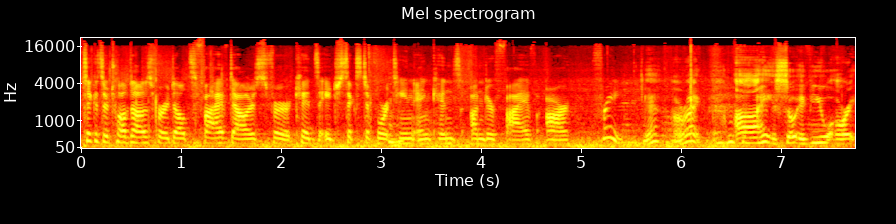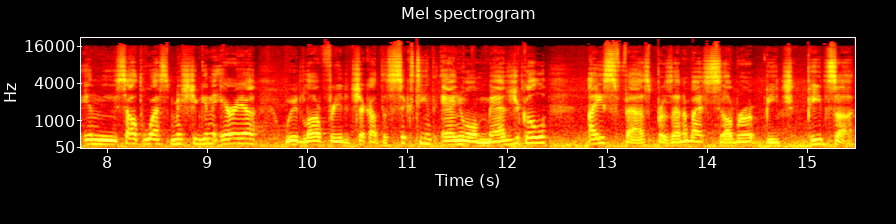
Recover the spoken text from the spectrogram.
Tickets are twelve dollars for adults, five dollars for kids age six to fourteen, and kids under five are free. Yeah, all right. Uh, hey, so if you are in the southwest Michigan area, we'd love for you to check out the 16th annual Magical Ice Fest presented by Silver Beach Pizza.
